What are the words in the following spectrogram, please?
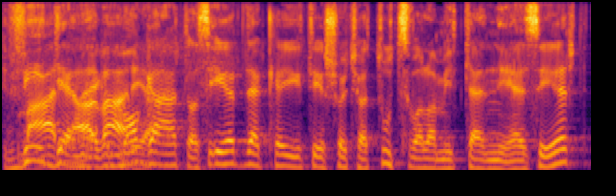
védje várjál, meg várjál. magát, az érdekeit, és hogyha tudsz valamit tenni ezért,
